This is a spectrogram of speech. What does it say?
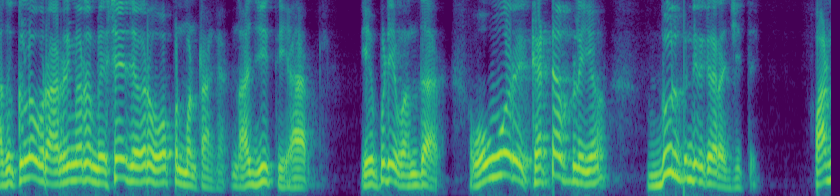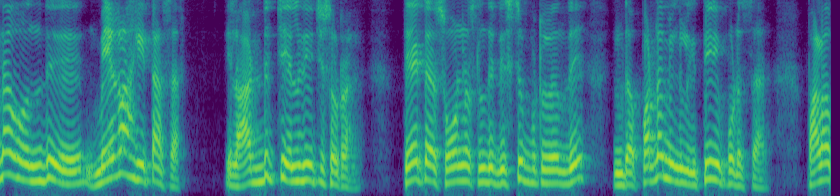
அதுக்குள்ளே ஒரு அருமையான மெசேஜை வேறு ஓப்பன் பண்ணுறாங்க இந்த அஜித் யார்? எப்படி வந்தார்? ஒவ்வொரு கெட்டப்லேயும் தூள் பண்ணியிருக்கார் அஜித். படம் வந்து மெகா ஹிட்டாக சார். இதில் அடித்து எழுதி வச்சு சொல்கிறாங்க தேட்டர்ஸ் ஓனர்ஸ்லேருந்து டிஸ்ட்ரிபியூட்டர்லேருந்து இந்த படம் எங்களுக்கு தீவி போடும் சார். பல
